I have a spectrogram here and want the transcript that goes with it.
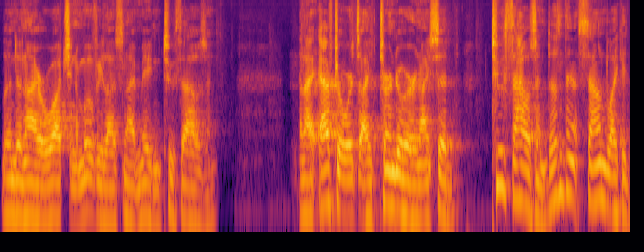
Linda and I were watching a movie last night made in 2000. And I, afterwards, I turned to her and I said, 2000, doesn't that sound like it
